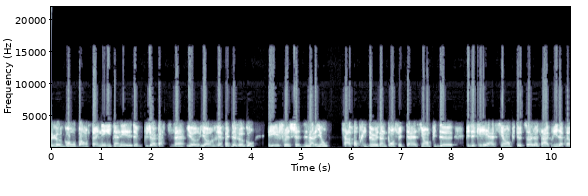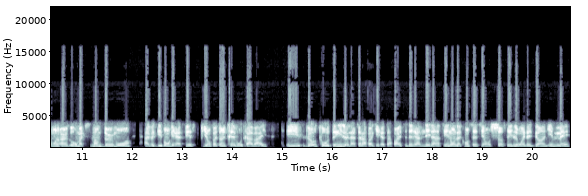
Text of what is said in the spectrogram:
logo, bon, c'est un héritant de plusieurs partisans. Il a, refait le logo. Et je, je te dis, Mario, ça a pas pris deux ans de consultation puis de puis de création puis tout ça. Ça a pris d'après moi un gros maximum deux mois avec des bons graphistes puis ils ont fait un très beau travail. Et de l'autre côté, là, la seule affaire qui reste à faire, c'est de ramener l'ancien nom de la concession. Ça, c'est loin d'être gagné, mais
